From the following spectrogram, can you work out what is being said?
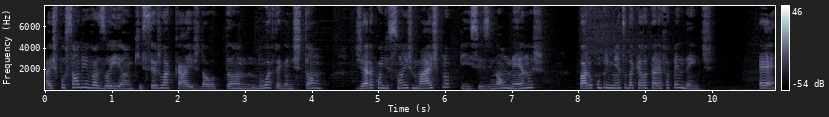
A expulsão do invasor Yankee e seus lacaios da OTAN no Afeganistão gera condições mais propícias e não menos para o cumprimento daquela tarefa pendente. É,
